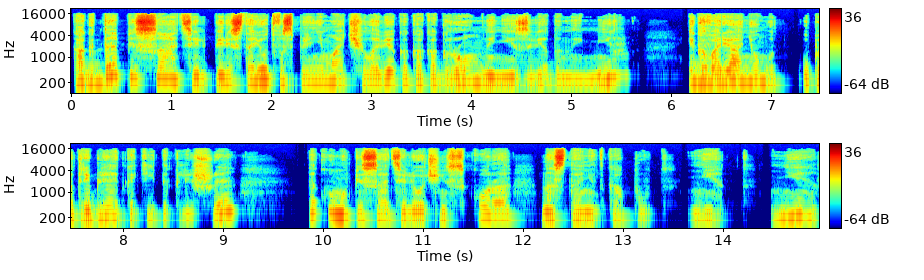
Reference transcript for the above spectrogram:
Когда писатель перестает воспринимать человека как огромный неизведанный мир и, говоря о нем, употребляет какие-то клише, такому писателю очень скоро настанет капут. Нет, нет.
